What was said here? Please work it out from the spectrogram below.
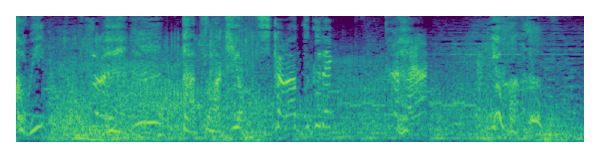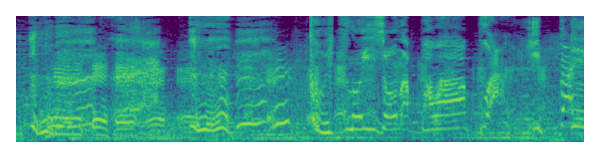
こいつ竜巻を力ずくでこいつの異常なパワーアップは一体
